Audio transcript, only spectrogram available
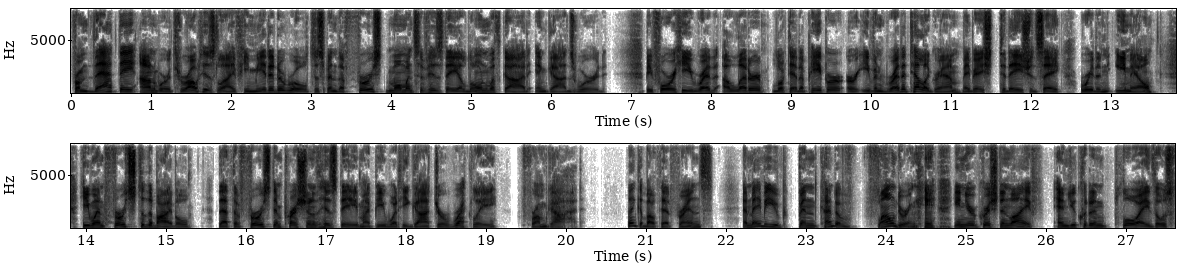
From that day onward, throughout his life, he made it a rule to spend the first moments of his day alone with God and God's Word. Before he read a letter, looked at a paper, or even read a telegram, maybe I today should say read an email, he went first to the Bible, that the first impression of his day might be what he got directly from God. Think about that, friends. And maybe you've been kind of floundering in your Christian life, and you could employ those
